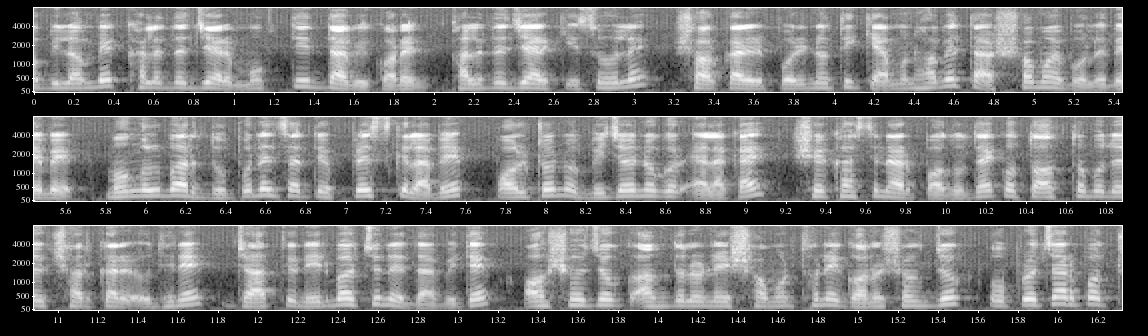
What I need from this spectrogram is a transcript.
অবিলম্বে খালেদা জিয়ার মুক্তির দাবি করেন। খালেদা জিয়ার কিছু হলে সরকারের পরিণতি কেমন হবে তা সময় বলে দেবে। মঙ্গলবার দুপুরে জাতীয় প্রেস ক্লাবে পল্টন ও বিজয়নগর এলাকায় শেখ হাসিনার পদত্যাগ ও তত্ত্বাবধায়ক সরকারের অধীনে জাতীয় নির্বাচনের দাবিতে অসহযোগ আন্দোলনের সমর্থনে গণসংযোগ ও প্রচারপত্র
